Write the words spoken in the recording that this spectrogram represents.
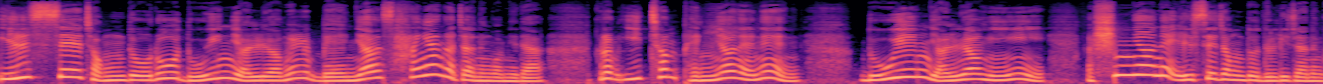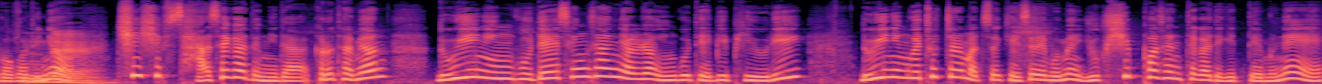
1세 정도로 노인 연령을 매년 상향하자는 겁니다. 그럼 2100년에는 노인 연령이 10년에 1세 정도 늘리자는 거거든요. 네. 74세가 됩니다. 그렇다면 노인 인구 대 생산 연령 인구 대비 비율이 노인 인구의 초점을 맞춰서 계산해 보면 60%가 되기 때문에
